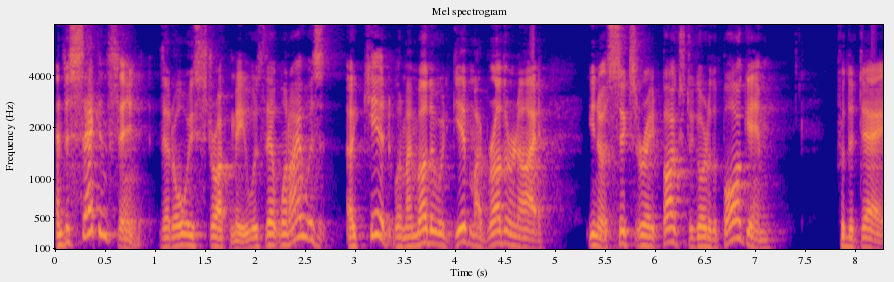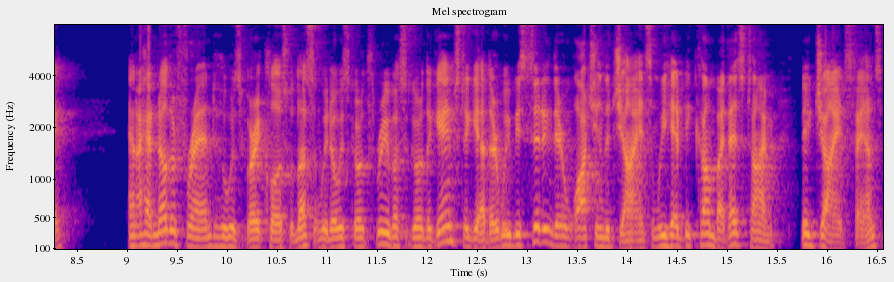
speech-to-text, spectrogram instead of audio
And the second thing that always struck me was that when I was a kid, when my mother would give my brother and I, you know, six or eight bucks to go to the ball game for the day, and I had another friend who was very close with us, and we'd always go, three of us would go to the games together. We'd be sitting there watching the Giants, and we had become, by this time, big Giants fans.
